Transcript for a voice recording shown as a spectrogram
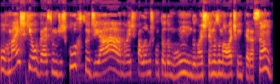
por mais que houvesse um discurso de ah, nós falamos com todo mundo, nós temos uma ótima interação,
